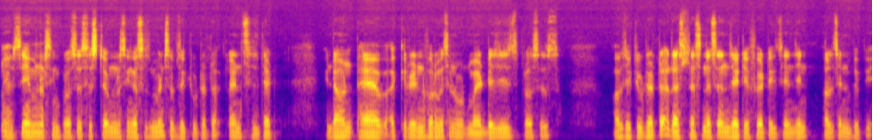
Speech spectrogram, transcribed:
yeah, same nursing process system nursing assessment subjective data client says that you don't have accurate information about my disease process objective data restlessness anxiety fatigue change in pulse and bp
